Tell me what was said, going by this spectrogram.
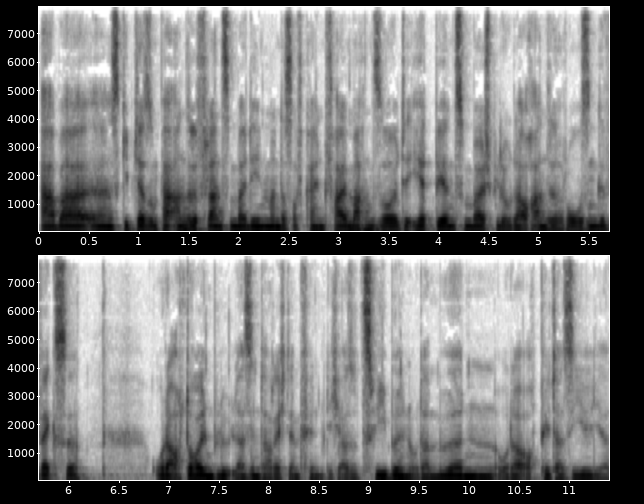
Aber äh, es gibt ja so ein paar andere Pflanzen, bei denen man das auf keinen Fall machen sollte. Erdbeeren zum Beispiel oder auch andere Rosengewächse. Oder auch Dollenblütler sind da recht empfindlich. Also Zwiebeln oder Mürden oder auch Petersilie.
